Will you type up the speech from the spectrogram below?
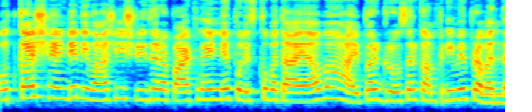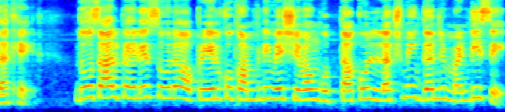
उत्कर्ष हेंडे निवासी श्रीधर अपार्टमेंट ने पुलिस को बताया, वह हाइपर ग्रोसर कंपनी में प्रबंधक है। दो साल पहले 16 अप्रैल को कंपनी में शिवम गुप्ता को लक्ष्मीगंज मंडी से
